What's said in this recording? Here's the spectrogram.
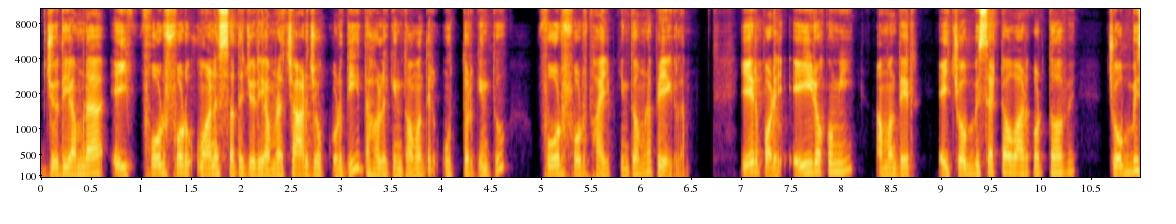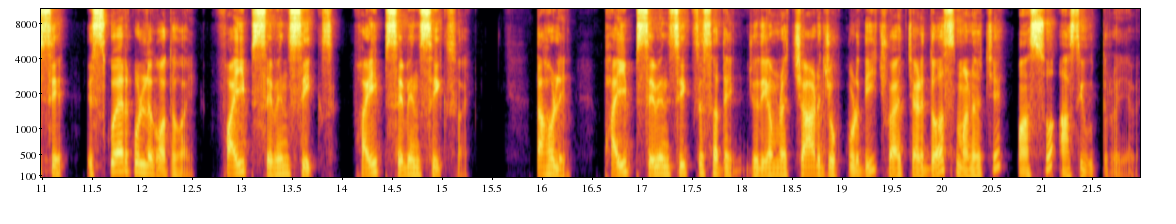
যদি আমরা এই ফোর ফোর ওয়ানের সাথে যদি আমরা চার যোগ করে দিই, তাহলে কিন্তু আমাদের উত্তর কিন্তু ফোর ফোর ফাইভ কিন্তু আমরা পেয়ে গেলাম। এরপরে এই রকমই আমাদের এই চব্বিশেরটাও বার করতে হবে। চব্বিশের স্কোয়ার করলে কত হয়? Five seven six five seven six হয়। তাহলে ফাইভ সেভেন সিক্সের সাথে যদি আমরা চার যোগ করে দিই, ছয় আর চারে দশ মানে হচ্ছে পাঁচশো আশি উত্তর হয়ে যাবে।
